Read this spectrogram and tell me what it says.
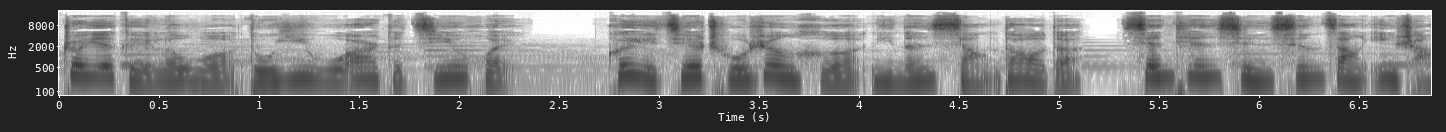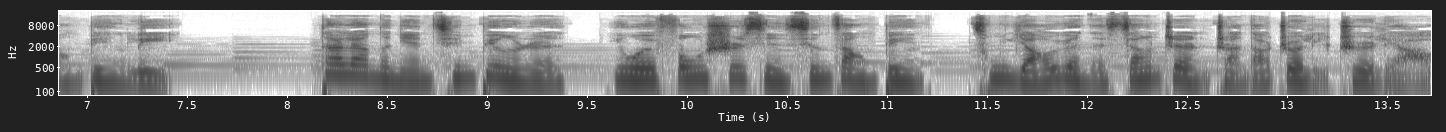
这也给了我独一无二的机会，可以接触任何你能想到的先天性心脏异常病例。大量的年轻病人因为风湿性心脏病从遥远的乡镇转到这里治疗，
